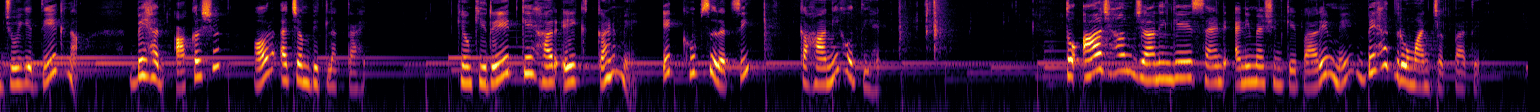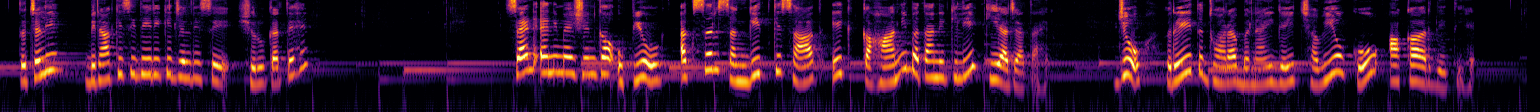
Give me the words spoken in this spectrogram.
जो ये देखना बेहद आकर्षक और अचंभित लगता है, क्योंकि रेत के हर एक कण में एक खूबसूरत सी कहानी होती है। तो आज हम जानेंगे सैंड एनिमेशन के बारे में बेहद रोमांचक बातें। तो चलिए, बिना किसी देरी के जल्दी से शुरू करते हैं। सैंड एनिमेशन का उपयोग अक्सर संगीत के साथ एक कहानी बताने के लिए किया जाता है, जो रेत द्वारा बनाई गई छवियों को आकार देती है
